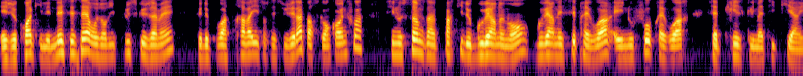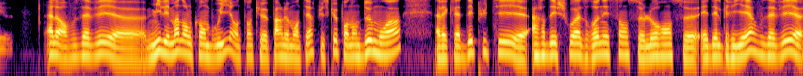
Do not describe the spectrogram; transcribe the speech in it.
Et je crois qu'il est nécessaire aujourd'hui plus que jamais que de pouvoir travailler sur ces sujets-là, parce qu'encore une fois, si nous sommes un parti de gouvernement, gouverner c'est prévoir, et il nous faut prévoir cette crise climatique qui arrive. Alors, vous avez euh, mis les mains dans le cambouis en tant que parlementaire, puisque pendant deux mois, avec la députée ardéchoise Renaissance Laurence Edelgrière, vous avez euh,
